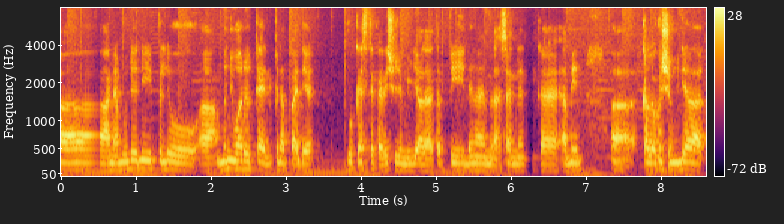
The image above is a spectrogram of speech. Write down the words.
uh, anak muda ni perlu uh, menyuarakan pendapat dia. Bukan setakat di social media lah tapi dengan melaksanakan I mean uh, kalau ke social media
